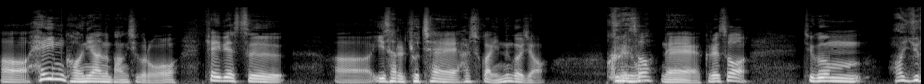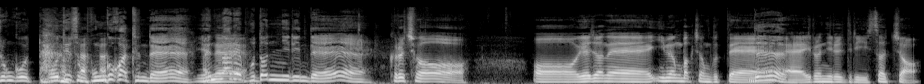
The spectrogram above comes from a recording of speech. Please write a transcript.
어, 해임 건의하는 방식으로 KBS 어, 이사를 교체할 수가 있는 거죠. 그래서 그래요? 네, 그래서 지금 아 이런 거 어디서 본 것 같은데 옛날에 네. 보던 일인데 그렇죠. 어 예전에 이명박 정부 때 네. 이런 일들이 있었죠.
